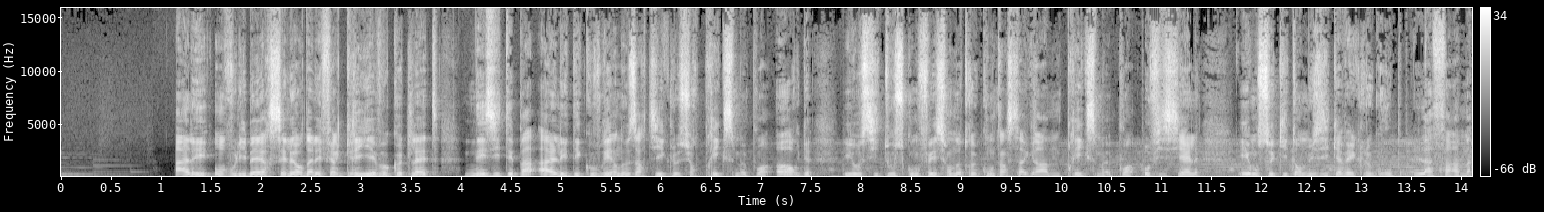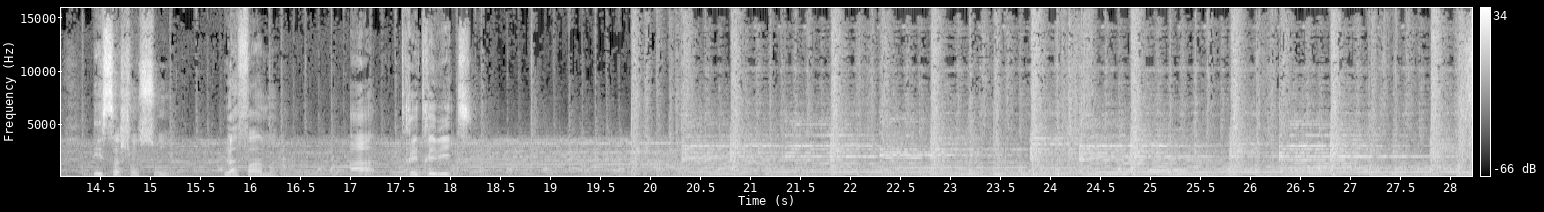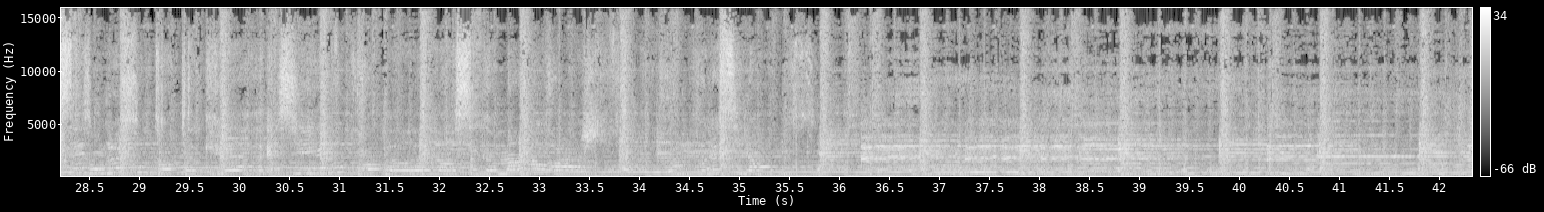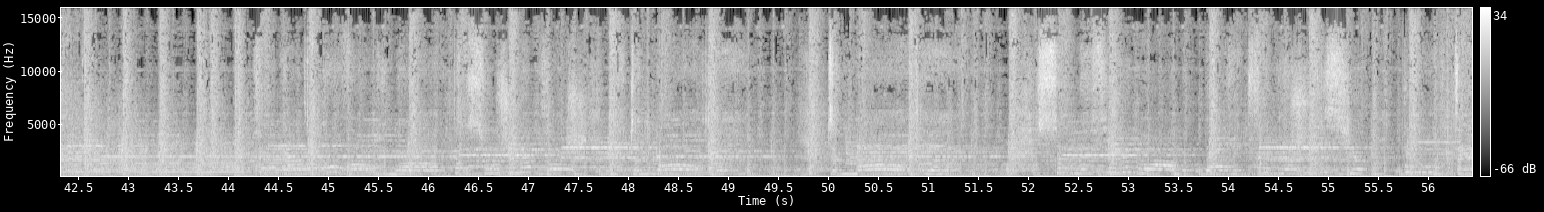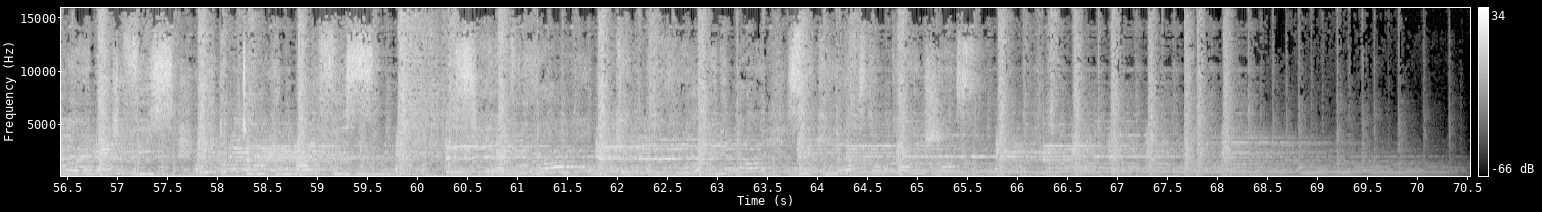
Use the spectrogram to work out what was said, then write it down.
Allez, on vous libère, c'est l'heure d'aller faire griller vos côtelettes. N'hésitez pas à aller découvrir nos articles sur prixme.org et aussi tout ce qu'on fait sur notre compte Instagram prixme.officiel. Et on se quitte en musique avec le groupe La Femme et sa chanson La Femme. À très très vite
